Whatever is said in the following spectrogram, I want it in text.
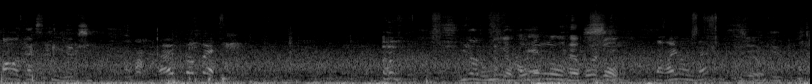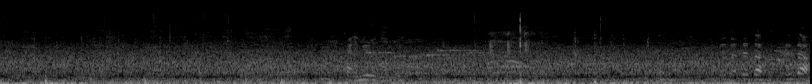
파워 섹스킹 역시. 이런 운동이 골좀 넣으세요, 골 좀. 나 많이 먹는데? 된다, 된다, 된다.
